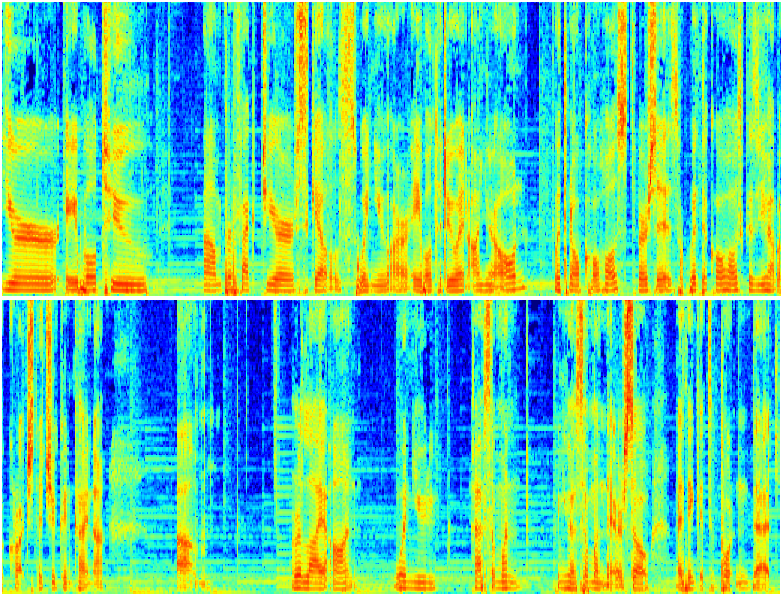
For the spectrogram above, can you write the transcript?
you're able to um, perfect your skills when you are able to do it on your own with no co-host versus with the co-host because you have a crutch that you can kind of um, rely on when you have someone when you have someone there. So I think it's important that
